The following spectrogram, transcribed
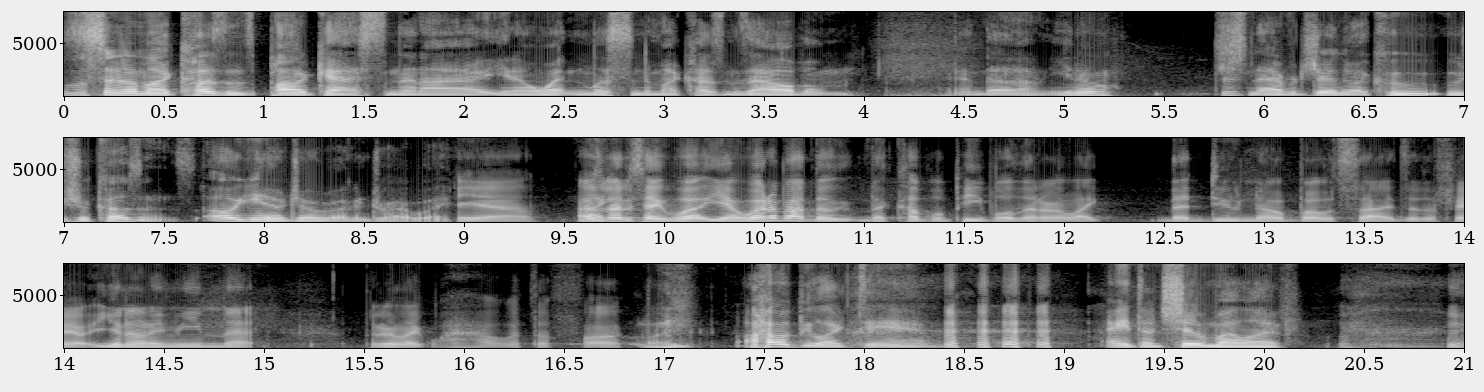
was listening to my cousin's podcast, and then I, you know, went and listened to my cousin's album, and uh, you know, just an average day. They're like, who, who's your cousins? Oh, you know, Joe Rogan Driveway. yeah. I was Like- about to say what? Yeah. What about the the couple people that are like that do know both sides of the family? You know what I mean? That that are like, wow, what the fuck? Like, I would be like, damn, I ain't done shit with my life. no.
